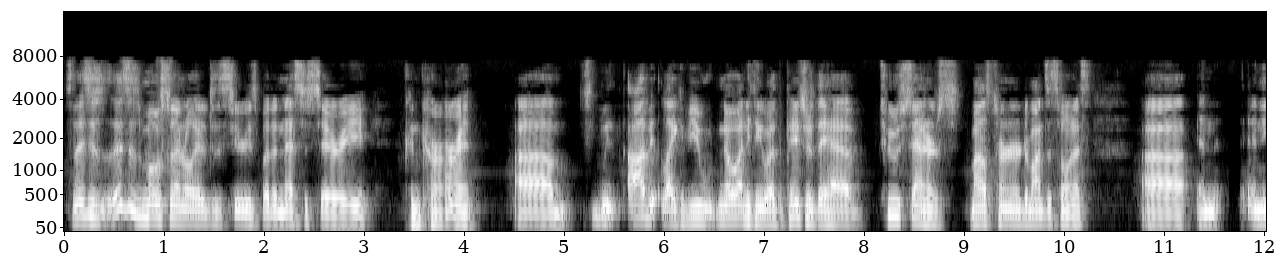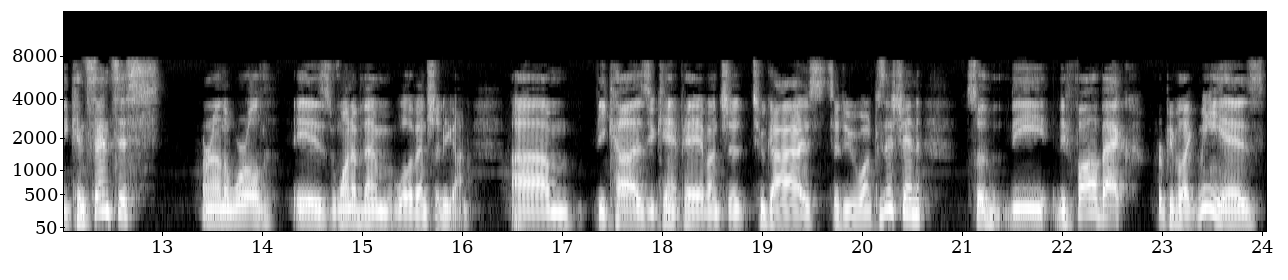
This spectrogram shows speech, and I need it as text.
so this is this is mostly unrelated to the series, but a necessary concurrent. Um, obvi- like if you know anything about the Pacers, they have two centers, Miles Turner, Domantas Sabonis, uh, and and the consensus around the world is one of them will eventually be gone. um, because you can't pay a bunch of two guys to do one position. So the the fallback for people like me is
